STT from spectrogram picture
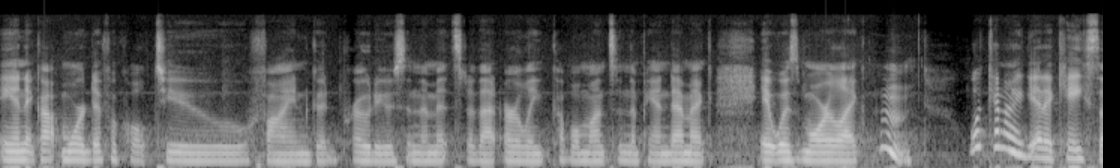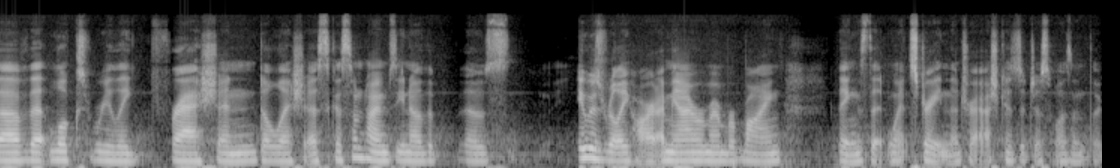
and it got more difficult to find good produce in the midst of that early couple months in the pandemic, it was more like, hmm, what can I get a case of that looks really fresh and delicious? Because sometimes, you know, the, those, it was really hard. I mean, I remember buying things that went straight in the trash because it just wasn't the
